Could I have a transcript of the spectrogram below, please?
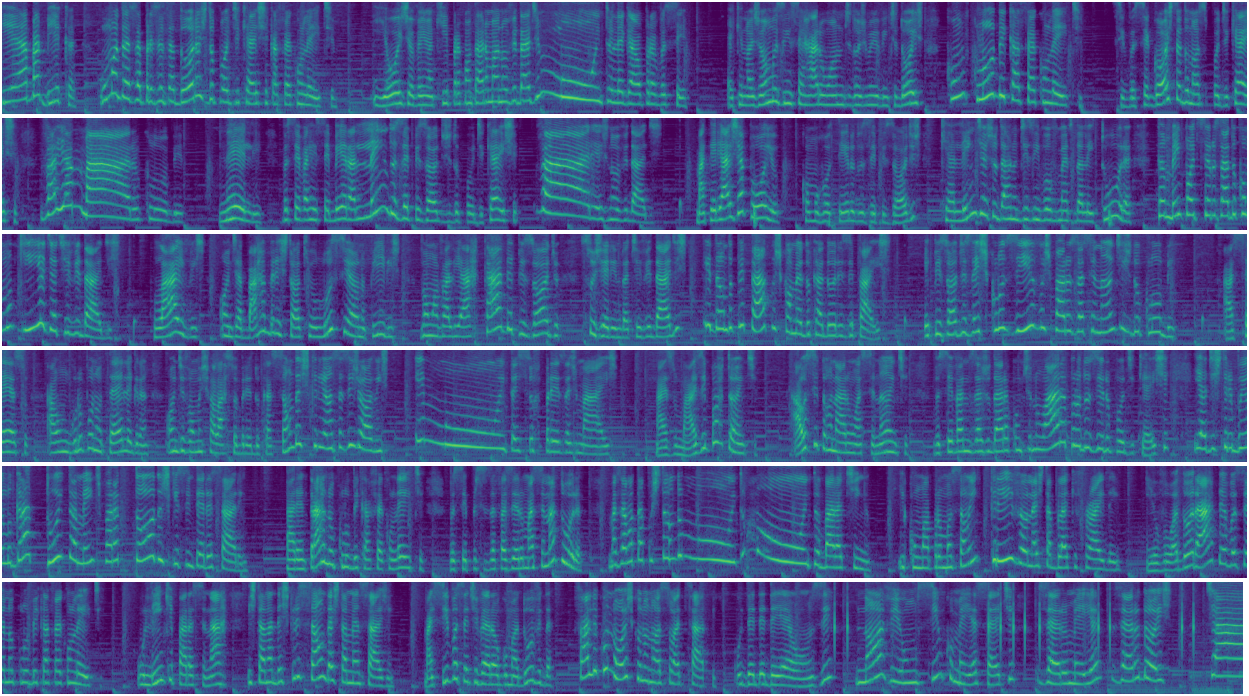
Bica, uma das apresentadoras do podcast Café com Leite. E hoje eu venho aqui para contar uma novidade muito legal para você. É que nós vamos encerrar o ano de 2022 com um Clube Café com Leite. Se você gosta do nosso podcast, vai amar o clube. Nele, você vai receber, além dos episódios do podcast, várias novidades. Materiais de apoio, como roteiro dos episódios, que além de ajudar no desenvolvimento da leitura, também pode ser usado como guia de atividades. Lives, onde a Bárbara Stock e o Luciano Pires vão avaliar cada episódio, sugerindo atividades e dando pitacos como educadores e pais. Episódios exclusivos para os assinantes do clube. Acesso a um grupo no Telegram, onde vamos falar sobre educação das crianças e jovens. E muitas surpresas mais. Mas o mais importante, ao se tornar um assinante, você vai nos ajudar a continuar a produzir o podcast e a distribuí-lo gratuitamente para todos que se interessarem. Para entrar no Clube Café com Leite, você precisa fazer uma assinatura, mas ela está custando muito, muito baratinho e com uma promoção incrível nesta Black Friday. Eu vou adorar ter você no Clube Café com Leite. O link para assinar está na descrição desta mensagem. Mas se você tiver alguma dúvida, fale conosco no nosso WhatsApp. O DDD é 11 91567 0602. Tchau!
